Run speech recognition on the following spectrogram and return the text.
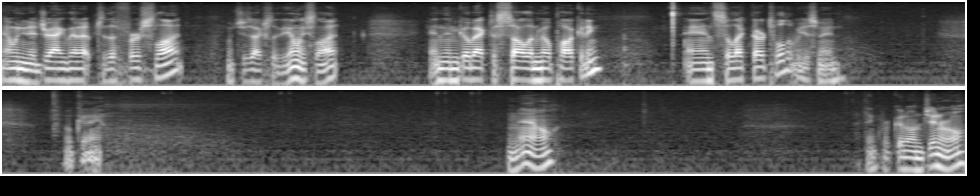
now we need to drag that up to the first slot, which is actually the only slot, and then go back to solid mill pocketing and select our tool that we just made. Okay. Now, I general.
